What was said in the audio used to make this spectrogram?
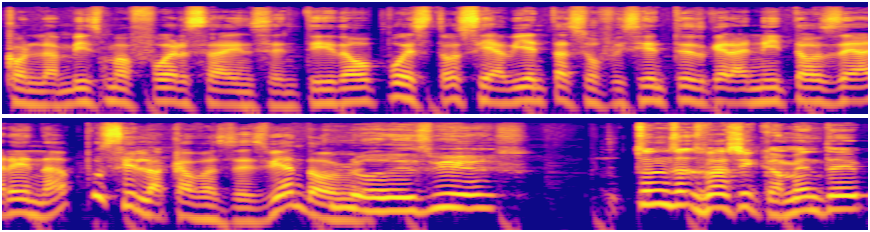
con la misma fuerza en sentido opuesto, si avientas suficientes granitos de arena, pues sí lo acabas desviando. Lo desvías. Entonces, básicamente,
